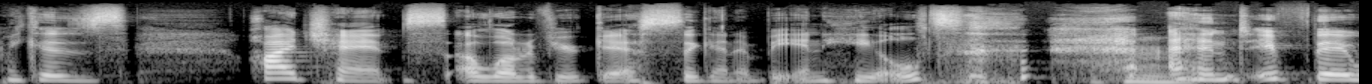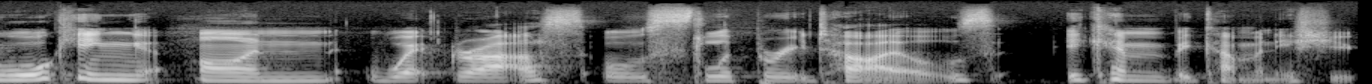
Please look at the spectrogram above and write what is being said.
Because high chance a lot of your guests are going to be in heels, and if they're walking on wet grass or slippery tiles, it can become an issue.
